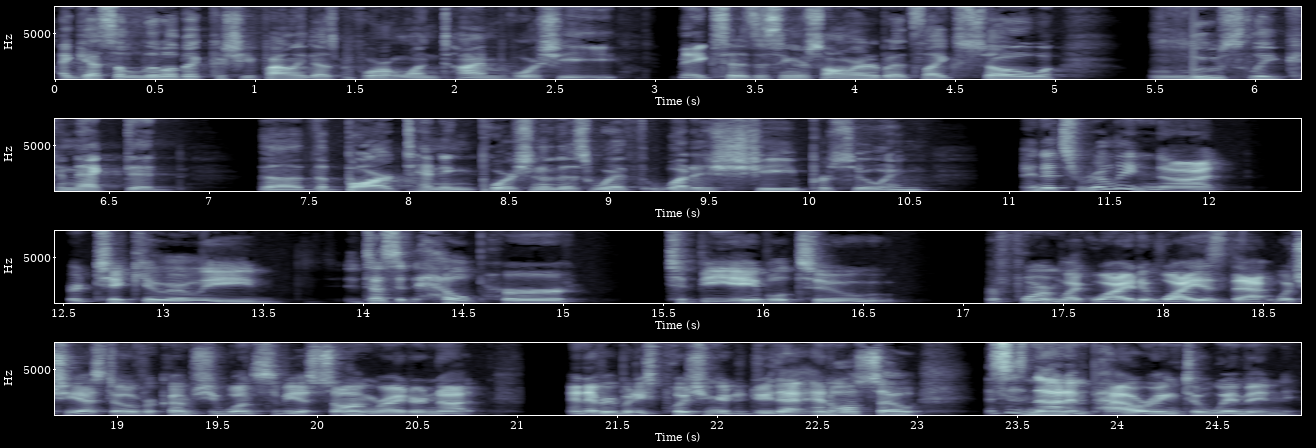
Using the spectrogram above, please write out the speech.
I guess a little bit because she finally does perform it one time before she makes it as a singer songwriter. But it's like so loosely connected the the bartending portion of this with what is she pursuing. And it's really not particularly. It doesn't help her to be able to perform. Like why? Did, why is that what she has to overcome? She wants to be a songwriter, not and everybody's pushing her to do that. And also, this is not empowering to women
